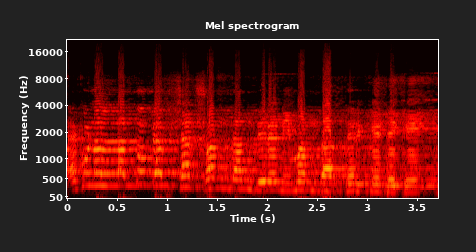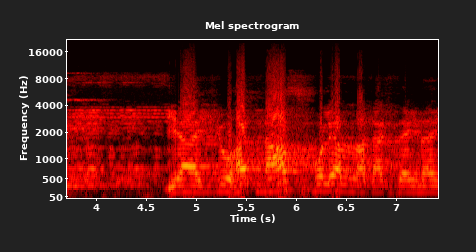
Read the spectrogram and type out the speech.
এখন আল্লাহ তো ব্যবসার সন্ধান দিলেন ইমানদারদেরকে ডেকে। বলে আল্লাহ ডাক দেয় নাই।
